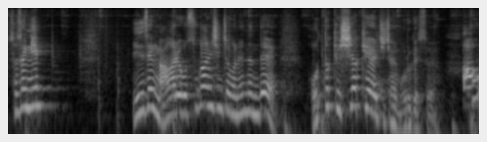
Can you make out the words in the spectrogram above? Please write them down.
선생님, 인생 망하려고 수강 신청을 했는데 어떻게 시작해야 할지 잘 모르겠어요. 아우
